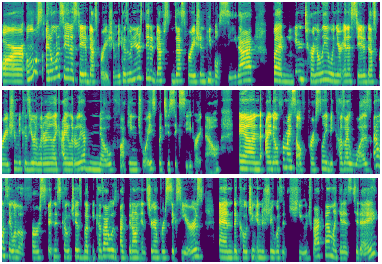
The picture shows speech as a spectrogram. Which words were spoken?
are almost i don't want to say in a state of desperation because when you're in a state of de- desperation people see that but mm-hmm. internally when you're in a state of desperation because you're literally like i literally have no fucking choice but to succeed right now and i know for myself personally because i was i don't want to say one of the first fitness coaches but because i was i've been on instagram for six years and the coaching industry wasn't huge back then like it is today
